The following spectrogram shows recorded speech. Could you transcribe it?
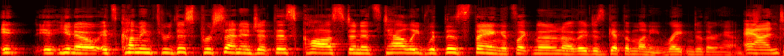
it, it you know it's coming through this percentage at this cost and it's tallied with this thing. It's like no no no they just get the money right into their hand. And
